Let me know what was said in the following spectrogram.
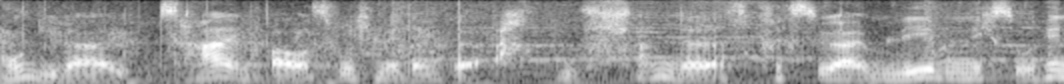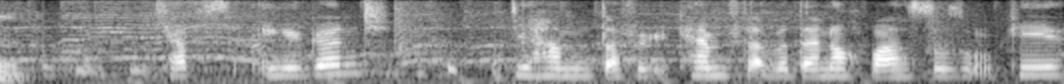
Hauen die da Zahlen raus, wo ich mir denke, ach du Schande, das kriegst du ja im Leben nicht so hin. Ich habe es ihnen gegönnt. Die haben dafür gekämpft, aber dennoch war es so, so okay.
